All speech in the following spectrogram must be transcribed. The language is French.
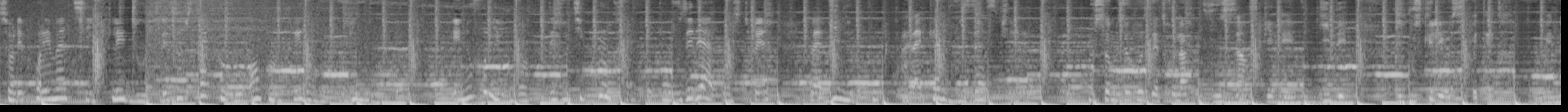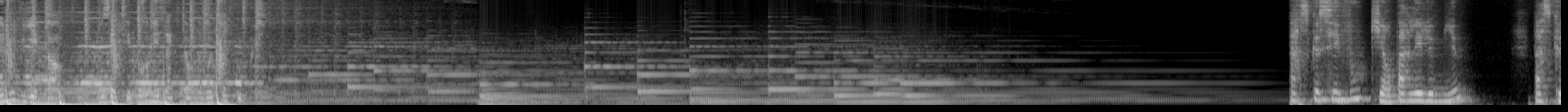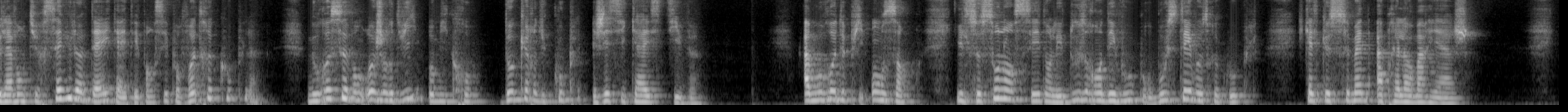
sur les problématiques, les doutes, les obstacles que vous rencontrez dans votre vie de couple. Et nous vous livrons des outils concrets pour vous aider à construire la vie de couple à laquelle vous aspirez. Nous sommes heureuses d'être là pour vous inspirer, vous guider, vous bousculer aussi peut-être. Parce que c'est vous qui en parlez le mieux Parce que l'aventure Save Love Date a été pensée pour votre couple Nous recevons aujourd'hui au micro d'au cœur du couple Jessica et Steve. Amoureux depuis 11 ans, ils se sont lancés dans les 12 rendez-vous pour booster votre couple quelques semaines après leur mariage.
